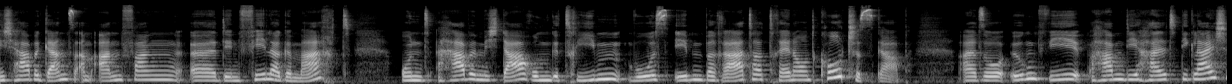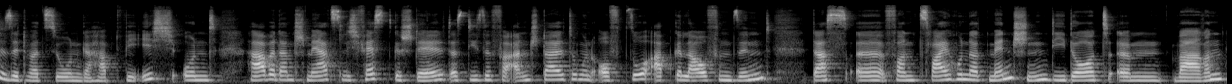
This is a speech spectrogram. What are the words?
ich habe ganz am Anfang äh, den Fehler gemacht, und habe mich darum getrieben, wo es eben Berater, Trainer und Coaches gab. Also irgendwie haben die halt die gleiche Situation gehabt wie ich und habe dann schmerzlich festgestellt, dass diese Veranstaltungen oft so abgelaufen sind, dass äh, von 200 Menschen, die dort ähm, waren,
